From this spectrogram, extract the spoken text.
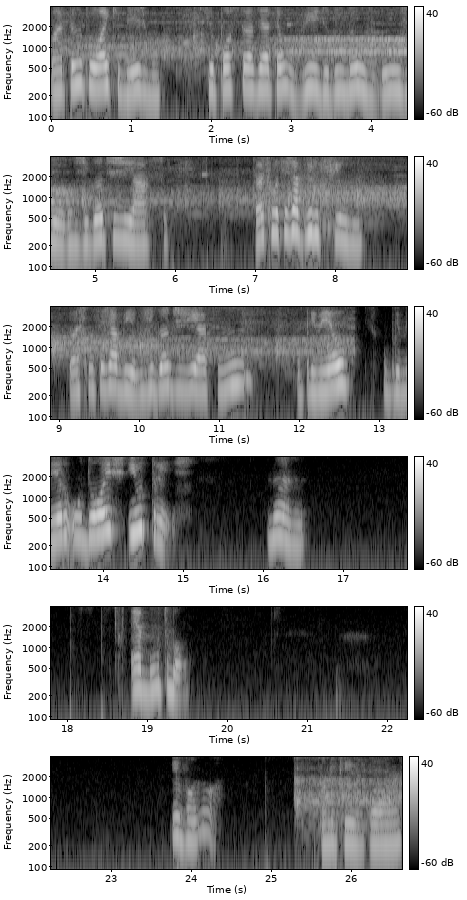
Mas tanto like mesmo eu posso trazer até um vídeo do meu do jogo Gigantes de Aço. Eu acho que você já viu o filme. Eu acho que você já viu Gigantes de Aço 1, o primeiro, o primeiro, o 2 e o 3. Mano, é muito bom. E vamos lá. Vamos que vamos.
